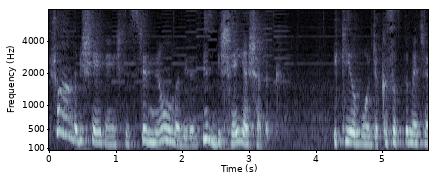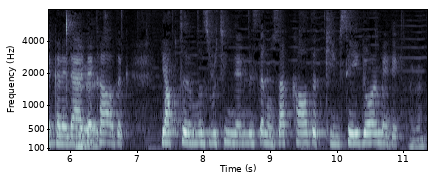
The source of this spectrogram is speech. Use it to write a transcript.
şu anda bir şey değişti. Sizce ne olabilir? Biz bir şey yaşadık. İki yıl boyunca kısıtlı metrekarelerde evet. kaldık. Yaptığımız rutinlerimizden uzak kaldık. Kimseyi görmedik. Evet.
